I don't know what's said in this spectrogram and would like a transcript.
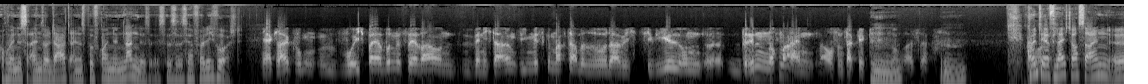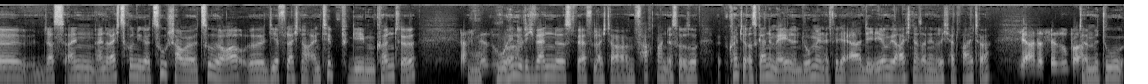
Auch wenn es ein Soldat eines befreundeten Landes ist, das ist ja völlig wurscht. ja klar, gucken, wo ich bei der Bundeswehr war und wenn ich da irgendwie Mist gemacht habe, so, da habe ich zivil und äh, drinnen nochmal einen auf den Sack gekriegt, Mhm. so, weißt du. Könnte ja vielleicht auch sein, äh, dass ein, ein rechtskundiger Zuschauer, Zuhörer äh, dir vielleicht noch einen Tipp geben könnte, wohin du dich wendest, wer vielleicht da ein Fachmann ist oder so. Könnt ihr uns gerne mailen, domin.wdr.de und wir reichen das an den Richard weiter, Ja, das wäre super. damit du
